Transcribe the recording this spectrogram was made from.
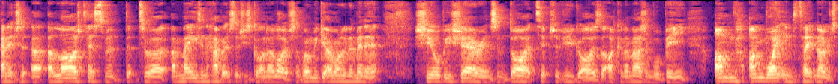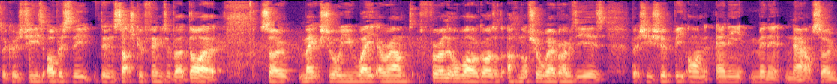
and it's a, a large testament to her amazing habits that she's got in her life. So when we get her on in a minute, she'll be sharing some diet tips with you guys that I can imagine will be. I'm I'm waiting to take notes because she's obviously doing such good things with her diet. So make sure you wait around for a little while, guys. I'm not sure where Rosie is but she should be on any minute now. So,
